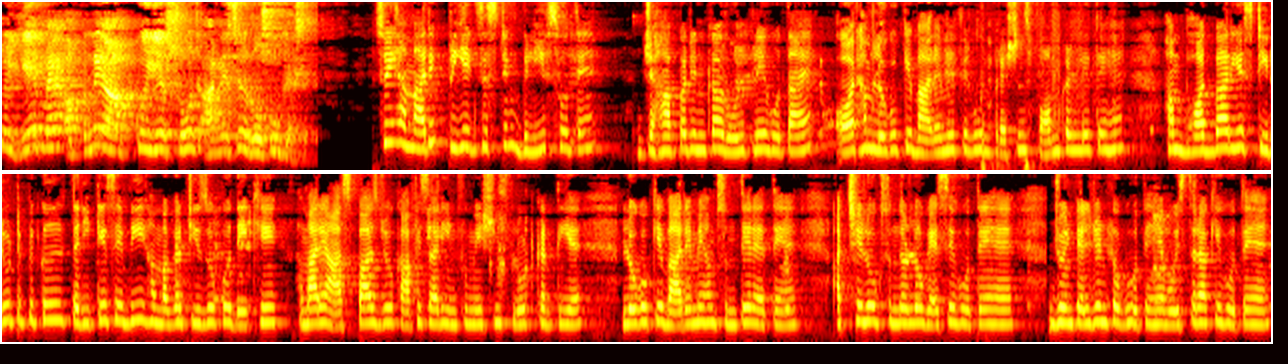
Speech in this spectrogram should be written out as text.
तो ये मैं अपने आप को ये सोच आने से रोकूं कैसे? सो so, ये हमारे प्री एग्जिस्टिंग बिलीव्स होते हैं। जहाँ पर इनका रोल प्ले होता है और हम लोगों के बारे में फिर वो इम्प्रेशंस फॉर्म कर लेते हैं। हम बहुत बार ये स्टीरियोटिपिकल तरीके से भी हम अगर चीज़ों को देखें, हमारे आसपास जो काफ़ी सारी इन्फॉर्मेशन फ्लोट करती है, लोगों के बारे में हम सुनते रहते हैं। अच्छे लोग, सुंदर लोग ऐसे होते हैं, जो इंटेलिजेंट लोग होते हैं, वो इस तरह के होते हैं।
